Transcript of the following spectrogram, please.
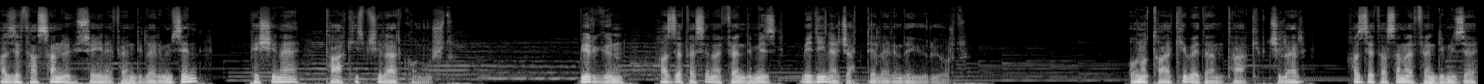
Hz. Hasan ve Hüseyin Efendilerimizin peşine takipçiler konmuştu. Bir gün Hz. Hasan Efendimiz Medine caddelerinde yürüyordu. Onu takip eden takipçiler Hazreti Hasan Efendimiz'e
